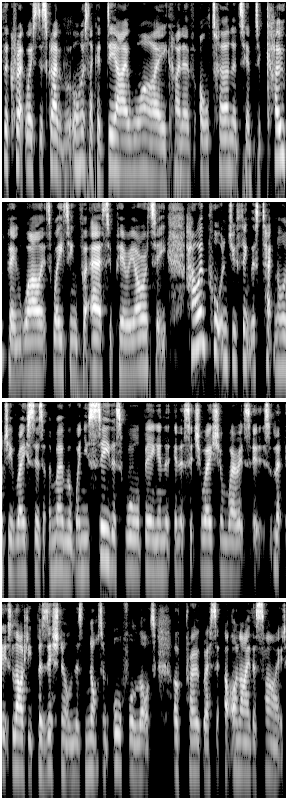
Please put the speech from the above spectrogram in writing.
the correct way to describe it, but almost like a DIY kind of alternative to coping while it's waiting for air superiority. How important do you think this technology race is at the moment when you see this war being in, in a situation where it's, it's, it's largely positional and there's not an awful lot of progress on either side?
